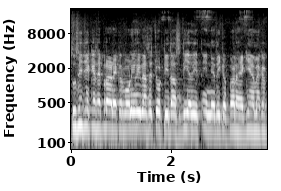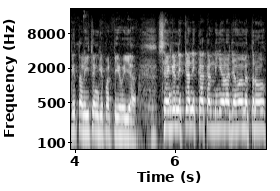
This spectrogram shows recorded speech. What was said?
ਤੁਸੀਂ ਜੇ ਕਿਸੇ ਪੁਰਾਣੇ ਕਰਵਾਉਣੀ ਹੋਈ, ਵੈਸੇ ਝੋਟੀ ਦੱਸਦੀ ਆ ਵੀ ਇੰਨੇ ਦੀ ਗੱਬਣ ਹੈਗੀ ਆ। ਮੈਂ ਕਿਉਂਕਿ ਤਲੀ ਚੰਗੀ ਪੱਟੀ ਹੋਈ ਆ। ਸਿੰਘ ਨਿੱਕਾ ਨਿੱਕਾ ਕੰਨੀਆਂ ਵਾਲਾ ਜਮਾ ਮਿੱਤਰੋ।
